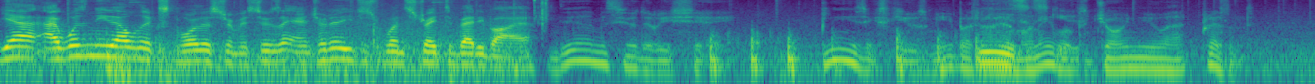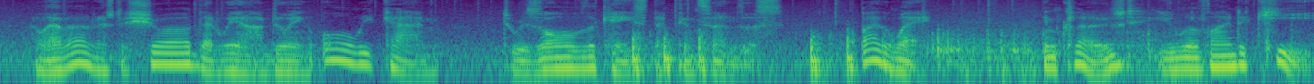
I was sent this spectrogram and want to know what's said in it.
Yeah, I wasn't even able to explore this room. As soon as I entered it, he just went straight to Betty Bye. Dear Monsieur de Richet, please excuse me, but Please I am unable to join you at present. However, rest assured that we are doing all we can to resolve the case that concerns us. By the way, enclosed, you will find a key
